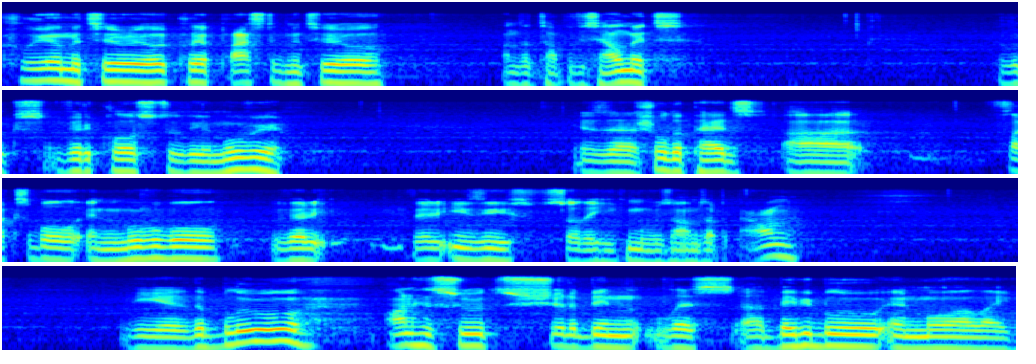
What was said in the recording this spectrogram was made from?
clear material, clear plastic material on the top of his helmet. It looks very close to the movie. His uh, shoulder pads are flexible and movable, very very easy so that he can move his arms up and down. The uh, the blue on his suit should have been less uh, baby blue and more like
